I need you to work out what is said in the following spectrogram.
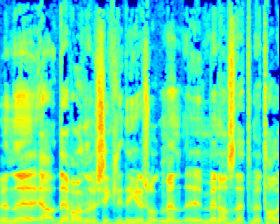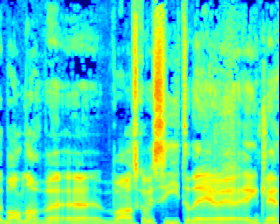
Men eh, ja, Det var en skikkelig digresjon. Men, eh, men altså dette med Taliban, da. Hva- eh, skal vi si til det, egentlig?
